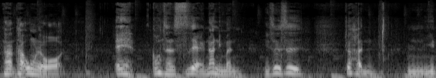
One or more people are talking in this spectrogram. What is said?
他他问了我，哎，工程师哎，那你们你是不是就很？你你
